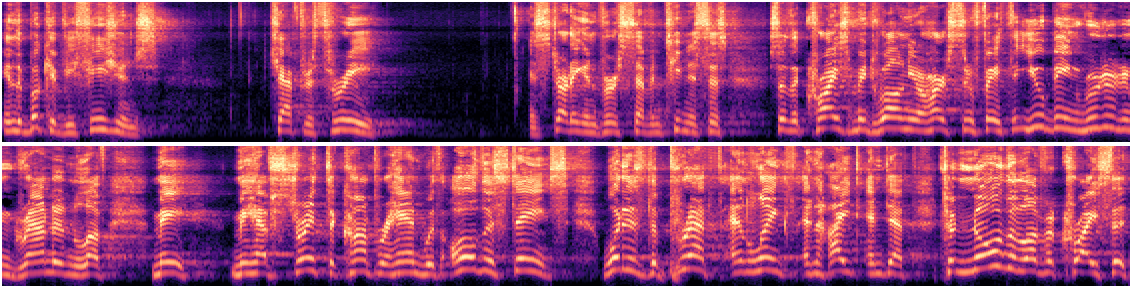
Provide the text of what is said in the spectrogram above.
in the book of Ephesians, chapter 3, and starting in verse 17, it says, So that Christ may dwell in your hearts through faith, that you, being rooted and grounded in love, may, may have strength to comprehend with all the saints what is the breadth and length and height and depth, to know the love of Christ that,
